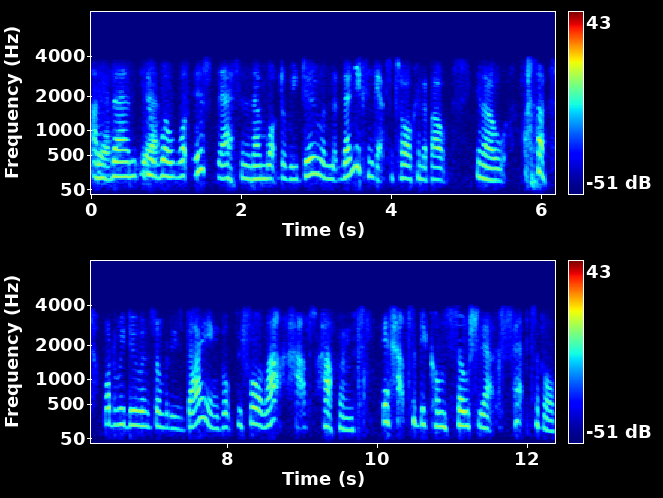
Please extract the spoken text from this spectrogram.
And Yeah. then, you Yeah. know, well, what is death? And then what do we do? And then you can get to talking about, you know, what do we do when somebody's dying? But before that had happened, it had to become socially acceptable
